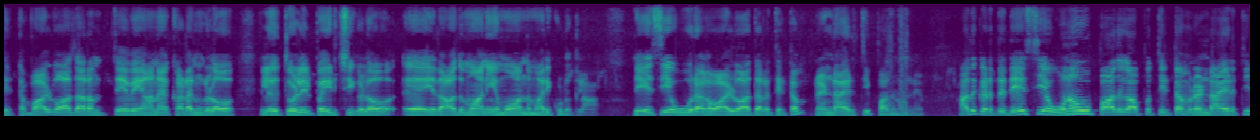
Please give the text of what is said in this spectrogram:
திட்டம். வாழ்வாதாரம் தேவையான கடன்களோ இல்லை தொழில் பயிற்சிகளோ ஏதாவது மானியமோ அந்த மாதிரி கொடுக்கலாம். தேசிய ஊரக வாழ்வாதார திட்டம் ரெண்டாயிரத்தி பதினொன்று அதுக்கடுத்து தேசிய உணவு பாதுகாப்பு திட்டம் ரெண்டாயிரத்தி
